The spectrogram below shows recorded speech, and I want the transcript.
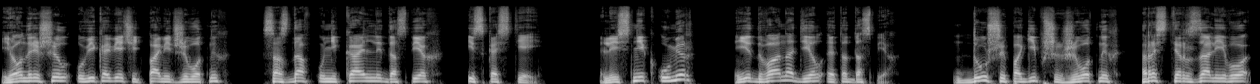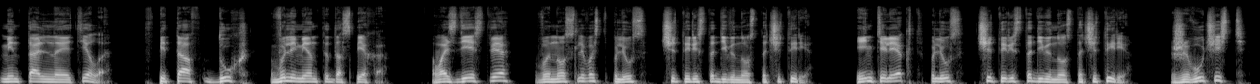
и он решил увековечить память животных, создав уникальный доспех из костей. Лесник умер, едва надел этот доспех. Души погибших животных растерзали его ментальное тело, впитав дух в элементы доспеха. Воздействие, выносливость плюс 494. Интеллект плюс 494. Живучесть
